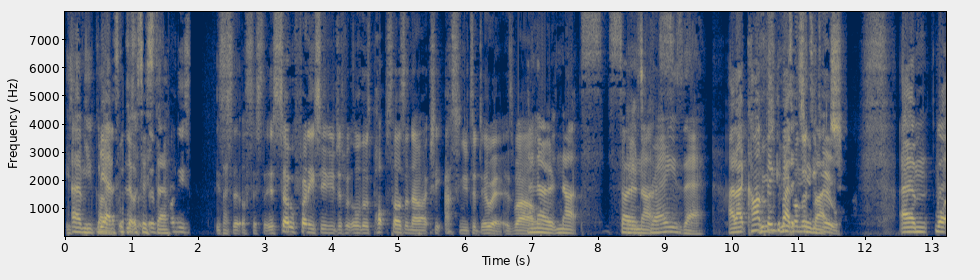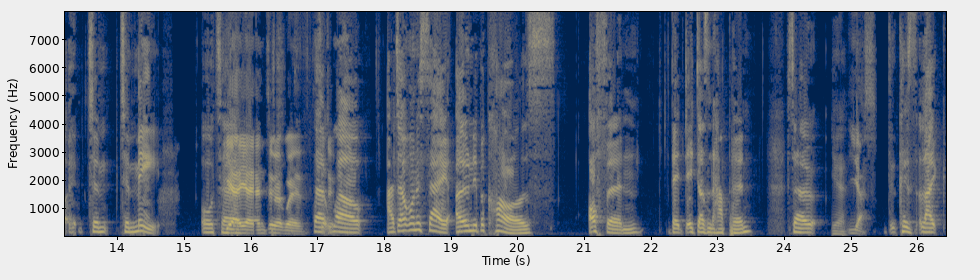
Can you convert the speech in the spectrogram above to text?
It's, Um, you go. yeah, that's my little It's- it's sister. funny- It's little sister. It's so funny seeing you just with all those pop stars are now actually asking you to do it as well. I know, nuts, so it's nuts. crazy. I like can't Who's- think about it too to much. do? Um, what to to meet or to Yeah, yeah, and do it with. So, do- well, I don't want to say only because often that it doesn't happen. So Yeah. yes. because like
